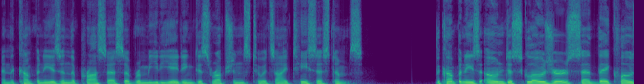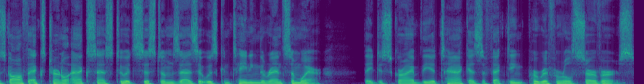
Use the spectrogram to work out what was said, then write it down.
and the company is in the process of remediating disruptions to its IT systems. The company's own disclosures said they closed off external access to its systems as it was containing the ransomware. They described the attack as affecting peripheral servers.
